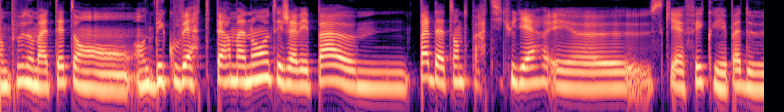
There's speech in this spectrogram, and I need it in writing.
un peu dans ma tête en, découverte permanente et j'avais pas, euh, pas d'attente particulière et euh, ce qui a fait qu'il n'y ait pas de,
